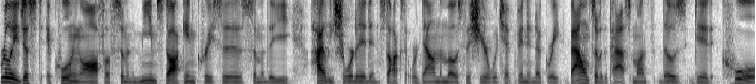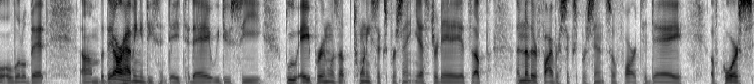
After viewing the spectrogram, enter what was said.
really just a cooling off of some of the meme stock increases, some of the highly shorted and stocks that were down the most this year, which have been in a great bounce over the past month. Those did cool a little bit, um, but they are having a decent day today. We do see Blue Apron was up 26% yesterday. It's up another 5 or 6% so far today. Of course,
